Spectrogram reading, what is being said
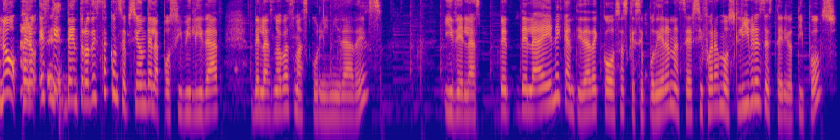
no, pero es que dentro de esta concepción de la posibilidad de las nuevas masculinidades y de las de, de la n cantidad de cosas que se pudieran hacer si fuéramos libres de estereotipos,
